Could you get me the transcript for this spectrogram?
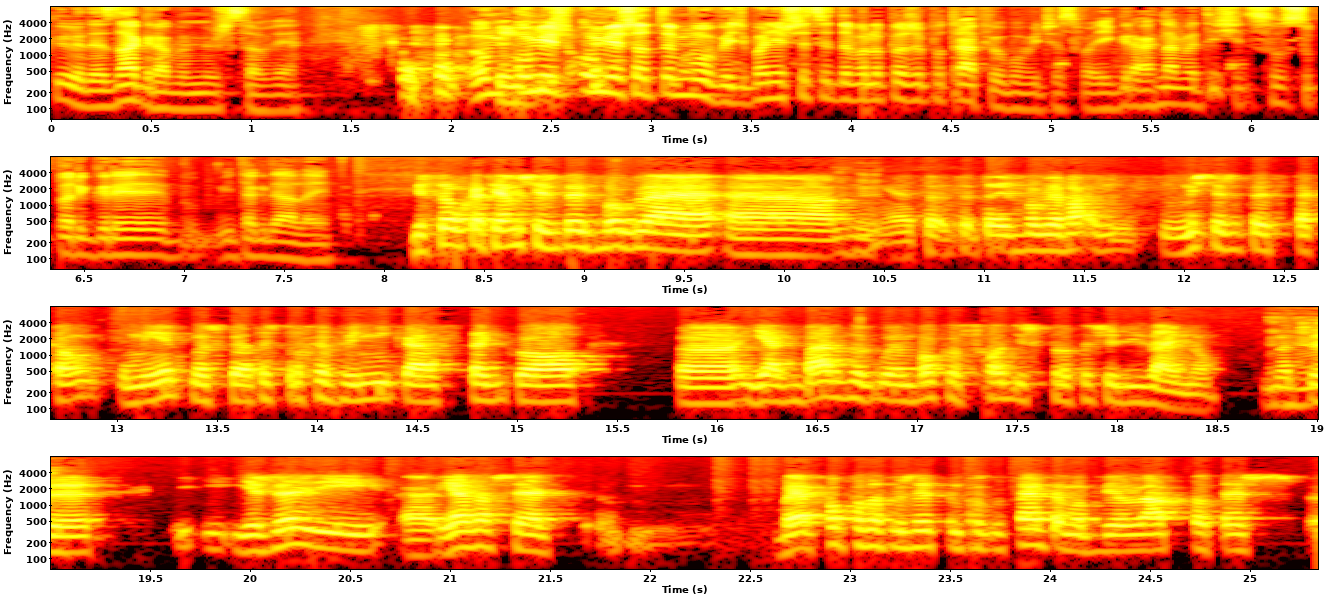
kurde, zagrałbym już sobie. Um, umiesz, umiesz o tym mówić, bo nie wszyscy deweloperzy potrafią mówić o swoich grach, nawet jeśli to są super gry i tak dalej. Wiesz co, Łukasz, ja myślę, że to jest w ogóle, e, to, to, jest w ogóle, myślę, że to jest taka umiejętność, która też trochę wynika z tego, e, jak bardzo głęboko schodzisz w procesie designu. Znaczy, mhm. jeżeli, e, ja zawsze jak bo ja po, poza tym, że jestem producentem od wielu lat, to też y,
